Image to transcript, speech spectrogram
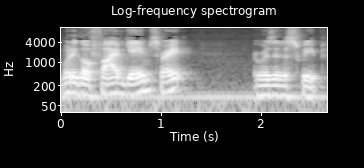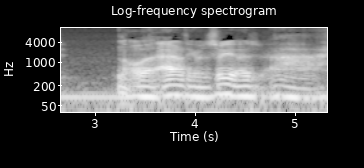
Would it go five games, right? Or was it a sweep? No, I don't think it was sweet. It was, ah,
